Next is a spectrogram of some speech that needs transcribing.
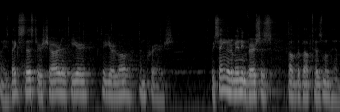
and his big sister Charlotte here to your love and prayers. We sing the remaining verses of the baptismal hymn.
